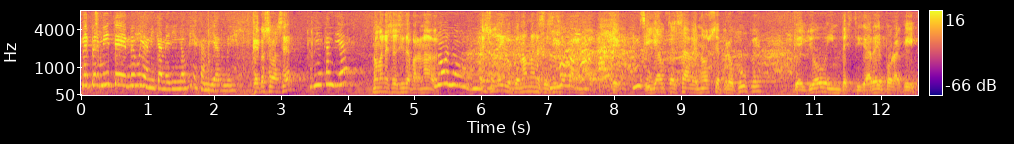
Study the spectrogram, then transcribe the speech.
¿Me permite? Me voy a mi camerino. Voy a cambiarme. ¿Qué cosa va a hacer? ¿Me voy a cambiar? No me necesita para nada. No, no. Eso digo que no me necesita No. para nada. Sí. Y ya usted sabe, no se preocupe, que yo investigaré por aquí.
